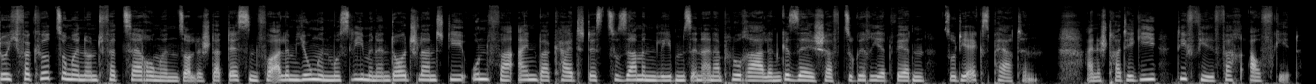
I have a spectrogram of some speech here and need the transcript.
Durch Verkürzungen und Verzerrungen solle stattdessen vor allem jungen Muslimen in Deutschland die Unvereinbarkeit des Zusammenlebens in einer pluralen Gesellschaft suggeriert werden, so die Expertin. Eine Strategie, die vielfach aufgeht.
